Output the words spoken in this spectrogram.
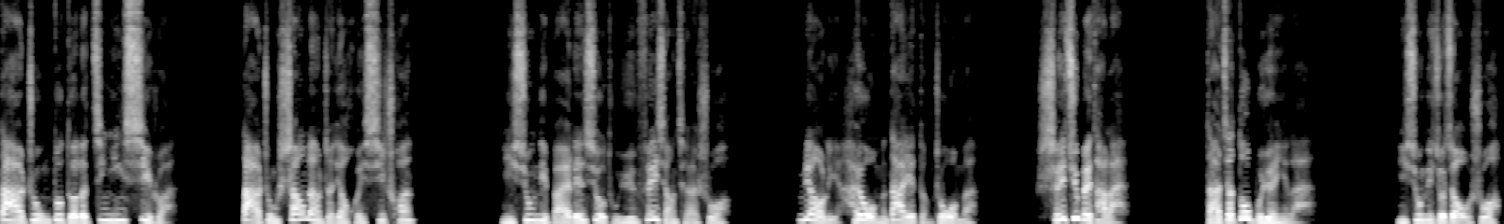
大众都得了金银细软，大众商量着要回西川。你兄弟白莲秀土运飞想起来说，庙里还有我们大爷等着我们，谁去背他来？大家都不愿意来。你兄弟就叫我说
